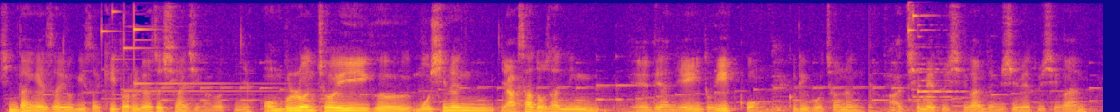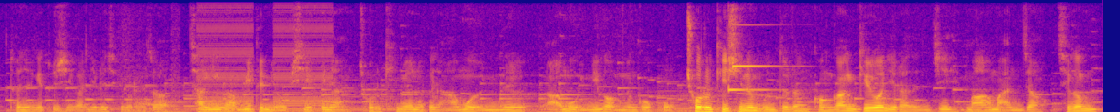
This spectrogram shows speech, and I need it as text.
신당에서 여기서 기도를 6시간씩 하거든요. 어, 물론 저희 그 모시는 약사도사님에 대한 예의도 있고 네. 그리고 저는 아침에 2시간, 점심에 2시간, 저녁에 2시간 이런 식으로 해서 자기가 믿음이 없이 그냥 초를 키면은 그냥 아무 의미, 아무 의미가 없는 거고 초를 키시는 분들은 건강기원이라든지 마음 안정 지금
